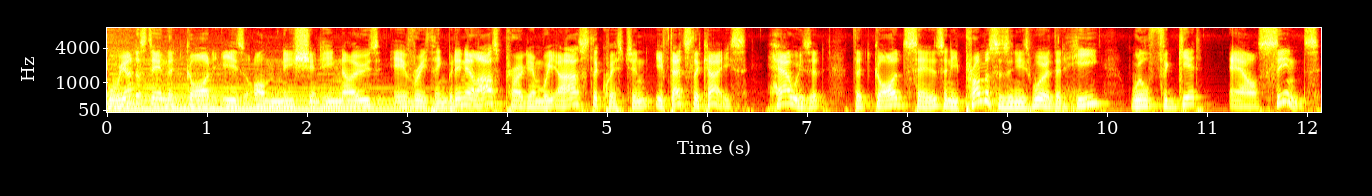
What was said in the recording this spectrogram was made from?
Well, we understand that God is omniscient. He knows everything. But in our last program, we asked the question if that's the case, how is it that God says and He promises in His Word that He will forget our sins?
